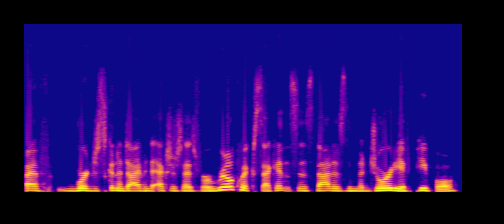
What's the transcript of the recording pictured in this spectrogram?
if we're just going to dive into exercise for a real quick second, since that is the majority of people,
